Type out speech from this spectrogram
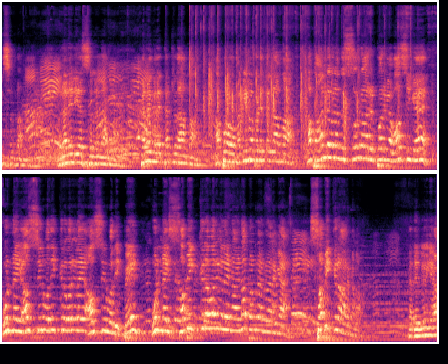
சொல்லலாம்? அலையிலியா சொல்லலாமா? கரங்களை தட்டலாமா? அப்போ மகிமைப்படுத்தலாமா? அப்ப ஆண்டவர் அங்க சொல்றாரு பாருங்க வாசிங்க. உன்னை ஆசீர்வதிக்கிறவர்களை ஆசீர்வதிப்பேன். உன்னை சபிக்கிறவர்களை நான் என்ன பண்றேன்றாருங்க சபிக்கிறாருங்களா ஹalleluya.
